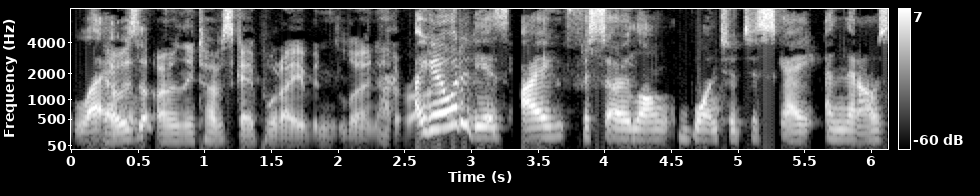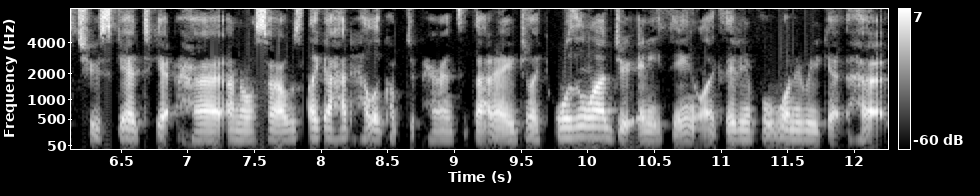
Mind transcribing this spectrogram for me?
lame. That was the only type of skateboard I even learned how to ride. You know what it is? I for so long wanted to skate and then I was too scared to get hurt. And also I was like I had helicopter parents at that age. Like I wasn't allowed to do anything. Like they never wanted me to get hurt.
